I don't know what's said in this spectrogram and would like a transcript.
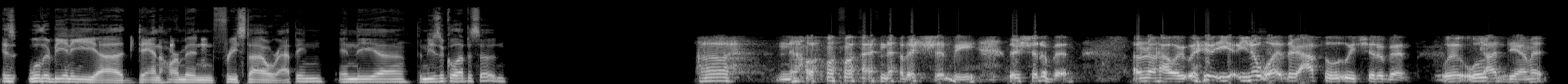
Is will there be any uh Dan Harmon freestyle rapping in the uh the musical episode? Uh, no, no, there should be. There should have been. I don't know how. It, you you know what? There absolutely should have been. we'll, we'll, God damn it.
